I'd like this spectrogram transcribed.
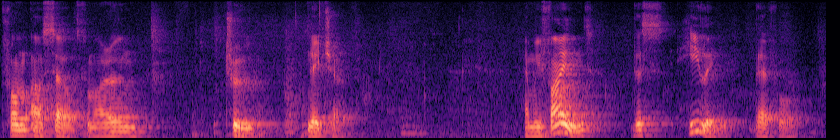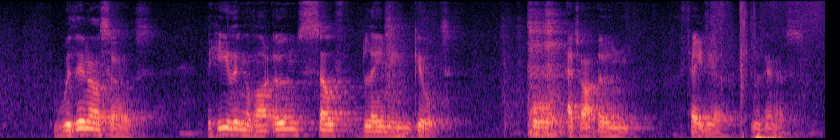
from ourselves, from our own true nature. And we find this healing, therefore, within ourselves, the healing of our own self blaming guilt or at our own failure within us.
